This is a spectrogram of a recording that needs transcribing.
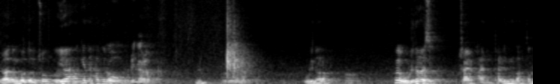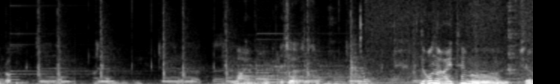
라는 거는 좀 의아하긴 하더라고요. 꼭 우리나라 응? 우리나라 우리나라? 어. 그냥 우리나라에서 잘 안 팔리는 것 같던데. 아니 아니. 나요. 원이죠? 근데 오늘 아이템은 제가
